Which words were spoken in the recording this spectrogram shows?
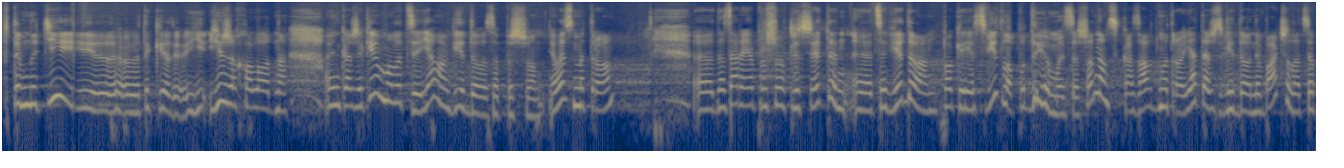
в темноті, і е, таке їжа холодна. А він каже, які ви молодці, я вам відео запишу. І ось Дмитро. Е, Назара, я прошу включити е, це відео, поки є світло, подивимося, що нам сказав Дмитро. Я теж відео не бачила, це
